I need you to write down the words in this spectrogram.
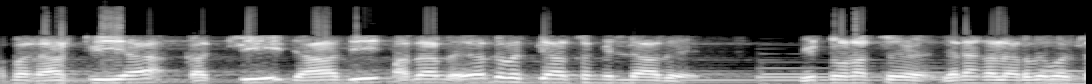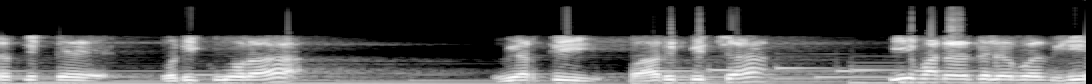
അപ്പൊ രാഷ്ട്രീയ കക്ഷി ജാതി മത ഭേദ വ്യത്യാസമില്ലാതെ പിന്തുണച്ച് ജനങ്ങൾ ഇടതുപക്ഷത്തിന്റെ കൊടിക്കൂറ ഉയർത്തി പാറിപ്പിച്ച ഈ മണ്ഡലത്തിലെ പ്രതിനിധി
